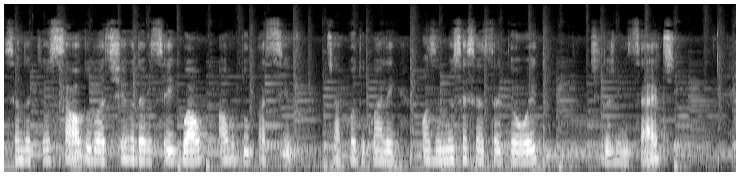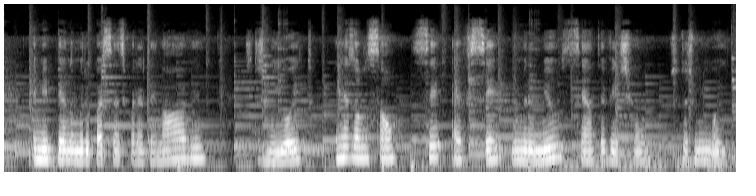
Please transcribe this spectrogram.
sendo que o saldo do ativo deve ser igual ao do passivo, de acordo com a Lei 11.638 de 2007, MP número 449 de 2008 e Resolução CFC número 1121 de 2008.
